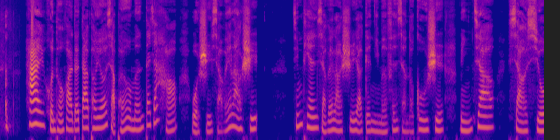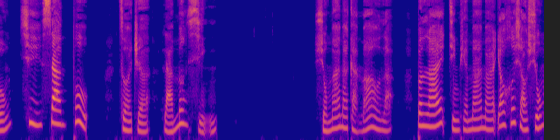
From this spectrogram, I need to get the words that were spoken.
嗨，混童话的大朋友、小朋友们，大家好，我是小薇老师。今天，小薇老师要跟你们分享的故事名叫《小熊去散步》，作者蓝梦醒。熊妈妈感冒了，本来今天妈妈要和小熊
